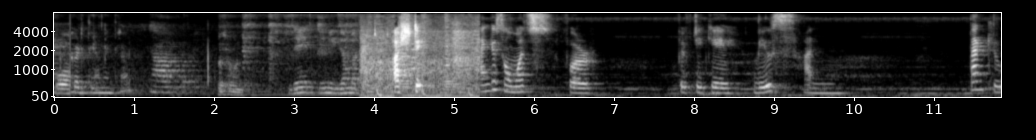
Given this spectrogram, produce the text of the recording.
ನೀರು ಹಿಟ್ಟು ಉಂಟಲ್ಲ ಜೈ ನಿನಗೆ ಗಮ್ಮತ್ತು ಅಷ್ಟೇ thank you so much for fifty K views and thank you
